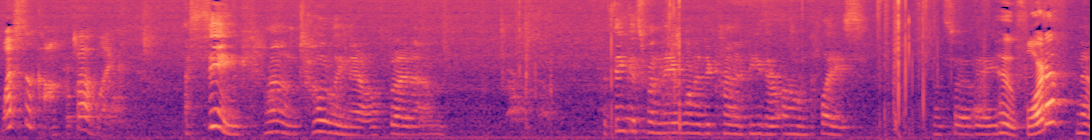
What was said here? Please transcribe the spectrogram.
What's the Conch Republic? I think I don't totally know, but um, I think it's when they wanted to kind of be their own place, and so they Who, Florida? no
